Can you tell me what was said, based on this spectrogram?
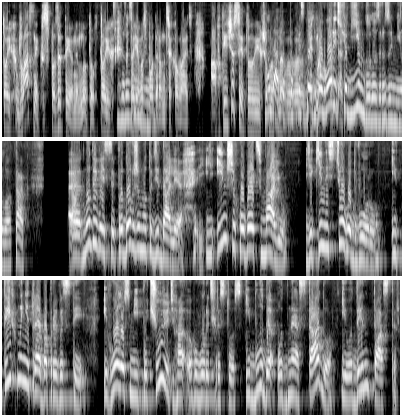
той власник з позитивним, ну то той, хто є господарем цих овець. А в ті часи, то якщо Ну ми так, тобто Христос говорить, щоб їм було зрозуміло. Так. Е, ну, дивись, продовжимо тоді далі. І інших овець маю, які не з цього двору, і тих мені треба привести. І голос мій почують, говорить Христос, і буде одне стадо і один пастир.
